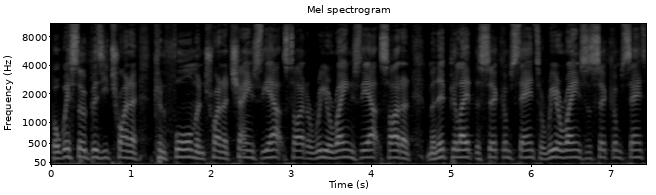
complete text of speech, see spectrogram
But we're so busy trying to conform and trying to change the outside and rearrange the outside and manipulate the circumstance or rearrange the circumstance.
